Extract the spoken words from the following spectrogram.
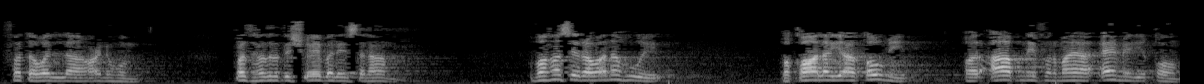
فتح اللہ عنہم۔ پس حضرت شعیب علیہ السلام وہاں سے روانہ ہوئے۔ وقال یا قومی، اور آپ نے فرمایا، اے میری قوم،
